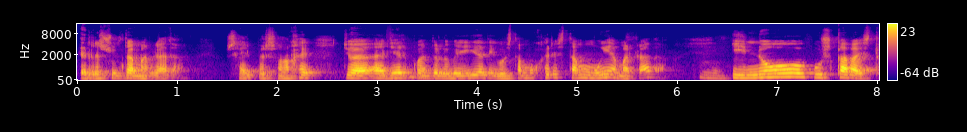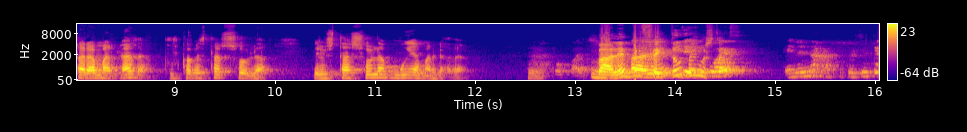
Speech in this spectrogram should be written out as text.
te resulta amargada. O sea, el personaje, yo ayer cuando lo veía, digo, esta mujer está muy amargada. Mm. Y no buscaba estar amargada, buscaba estar sola, pero está sola muy amargada. o falso. Vale, Vale, perfecto, y me gusta. Elena, aquí presente,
